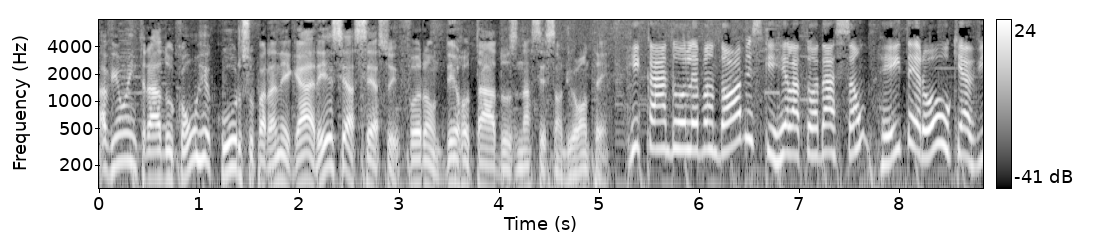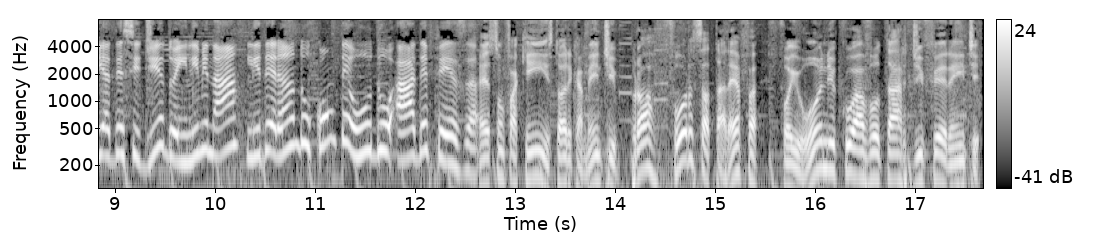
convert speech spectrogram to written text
haviam entrado com um recurso para negar esse acesso e foram derrotados na sessão de ontem. Ricardo Lewandowski, relator da ação, reiterou o que havia decidido em liminar, liderando o conteúdo à defesa. Edson Fachin historicamente pró-força-tarefa, foi o único a votar diferente,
